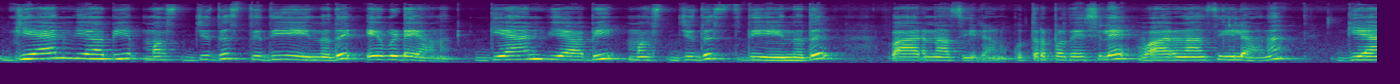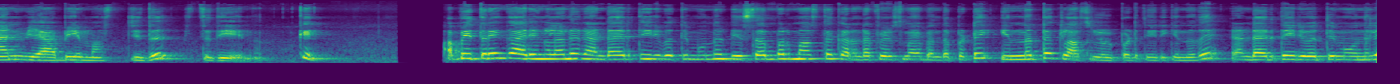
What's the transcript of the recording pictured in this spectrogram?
ഗ്യാൻ വ്യാപി മസ്ജിദ് സ്ഥിതി ചെയ്യുന്നത് എവിടെയാണ്? ഗ്യാൻ വ്യാപി മസ്ജിദ് സ്ഥിതി ചെയ്യുന്നത് വാരണാസിയിലാണ്. ഉത്തർപ്രദേശിലെ വാരണാസിയിലാണ് ഗ്യാൻ വ്യാപി മസ്ജിദ് സ്ഥിതി ചെയ്യുന്നത്. ഓക്കെ അപ്പോൾ ഇത്രയും കാര്യങ്ങളാണ് രണ്ടായിരത്തി ഇരുപത്തി മൂന്ന് ഡിസംബർ മാസത്തെ കറണ്ട് അഫയേഴ്സുമായി ബന്ധപ്പെട്ട് ഇന്നത്തെ ക്ലാസ്സിൽ ഉൾപ്പെടുത്തിയിരിക്കുന്നത്. രണ്ടായിരത്തി ഇരുപത്തി മൂന്നിൽ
